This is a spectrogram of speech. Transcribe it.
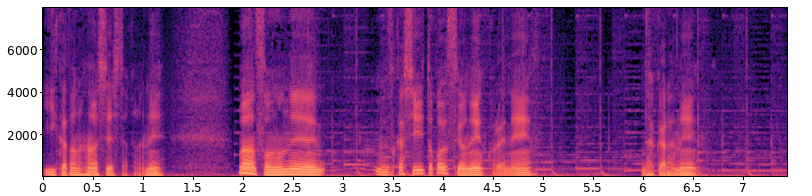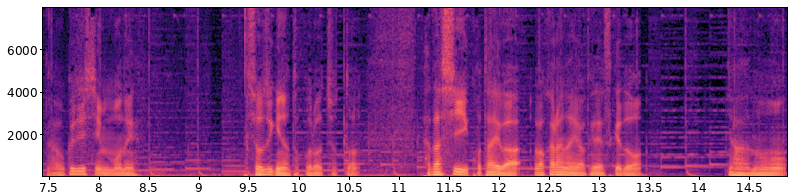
言い方の話でしたからね。まあそのね、難しいとこですよね、これね。だからね、僕自身もね、正直なところちょっと正しい答えはわからないわけですけど、あの、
